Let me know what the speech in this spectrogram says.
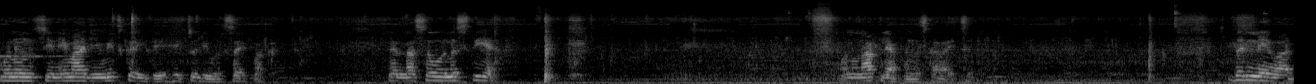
म्हणून सिने माझी मीच करीते हे चुलीवर स्वयंपाक. त्यांना सवय नसती या. म्हणून आपल्या आपणच करायचं. धन्यवाद.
